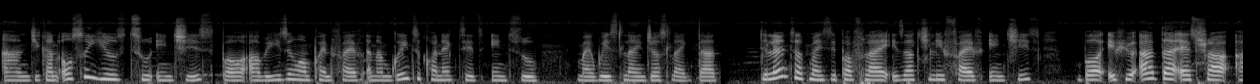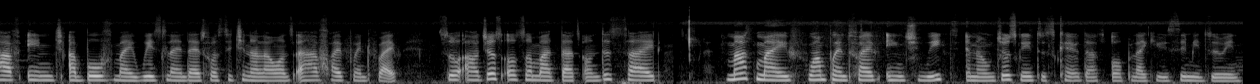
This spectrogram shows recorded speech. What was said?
and you can also use 2 inches but I'll be using 1.5 and I'm going to connect it into my waistline just like that. The length of my zipper fly is actually 5 inches but if you add that extra half inch above my waistline that is for stitching allowance I have 5.5 so I'll just also mark that on this side. Mark my 1.5 inch width and I'm just going to scale that up like you see me doing.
